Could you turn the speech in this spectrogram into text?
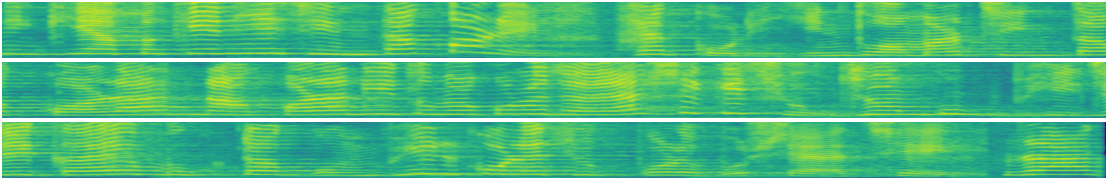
আপনি কি আমাকে নিয়ে চিন্তা করেন? হ্যাঁ করি। কিন্তু আমার চিন্তা করা না করা নিয়ে তোমার কোনো যায় আসে কিছু? জঙ্কুক ভিজে গায়ে মুখটা গম্ভীর করে চুপ করে বসে আছে। রাগ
